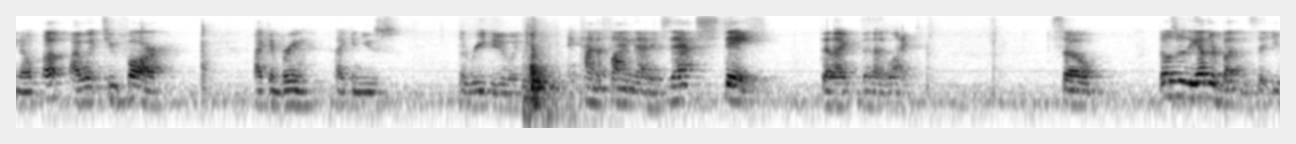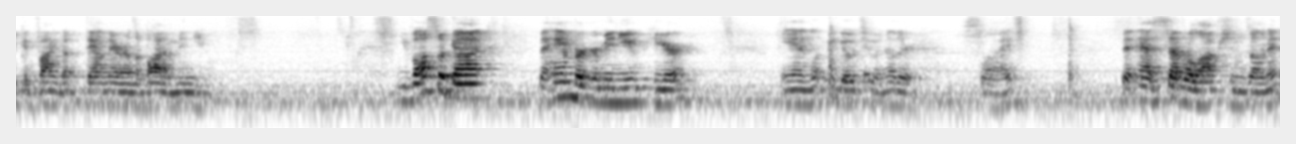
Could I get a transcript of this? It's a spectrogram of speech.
you know, oh, I went too far. I can bring, I can use the redo and, and kind of find that exact state that I, that I liked. So those are the other buttons that you can find up down there on the bottom menu. You've also got the hamburger menu here. And let me go to another slide that has several options on it.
